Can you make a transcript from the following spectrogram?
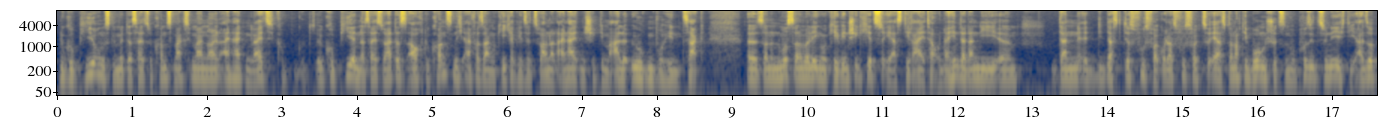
eine Gruppierungslimit, das heißt, du konntest maximal neun Einheiten gleichzeitig äh, gruppieren. Das heißt, du hattest auch, du konntest nicht einfach sagen, okay, ich habe jetzt hier 200 Einheiten, ich schicke die mal alle irgendwo hin, zack. Äh, sondern du musst dann überlegen, okay, wen schicke ich jetzt zuerst? Die Reiter und dahinter dann die, äh, dann äh, die, das, das Fußvolk oder das Fußvolk zuerst, dann noch die Bogenschützen, wo positioniere ich die? Also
